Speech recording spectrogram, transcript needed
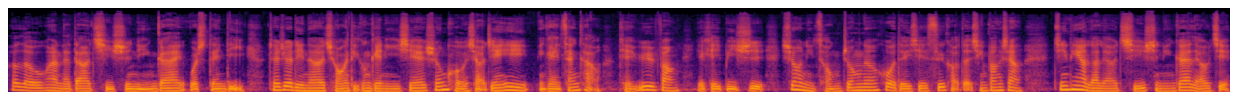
Hello，欢迎来到其实你应该，我是 Dandy，在这里呢，希望提供给你一些生活小建议，你可以参考，可以预防，也可以鄙视，希望你从中呢获得一些思考的新方向。今天要聊聊，其实你应该了解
